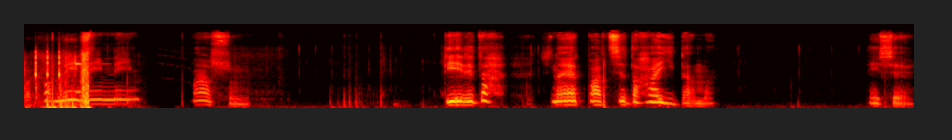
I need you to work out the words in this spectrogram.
Bakalım neyim neyim neyim. Masum. Diğeri de cinayet partisi daha iyiydi ama. Neyse.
